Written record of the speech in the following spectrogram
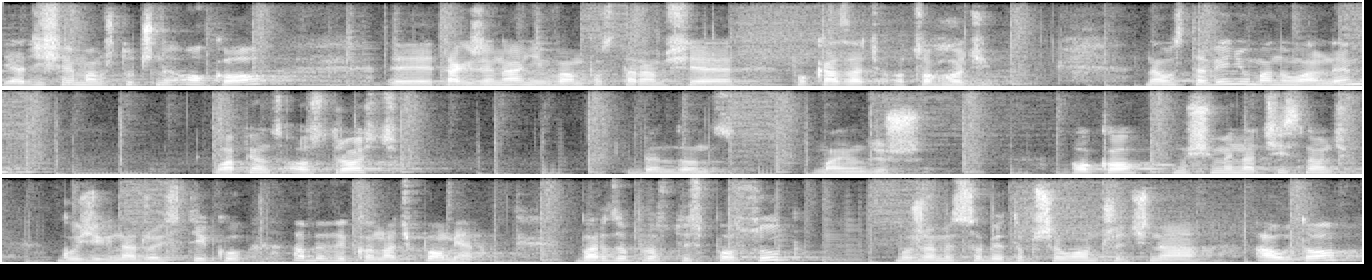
Ja dzisiaj mam sztuczne oko, także na nim Wam postaram się pokazać o co chodzi. Na ustawieniu manualnym, łapiąc ostrość, będąc, mając już oko, musimy nacisnąć guzik na joysticku, aby wykonać pomiar. W bardzo prosty sposób możemy sobie to przełączyć na auto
